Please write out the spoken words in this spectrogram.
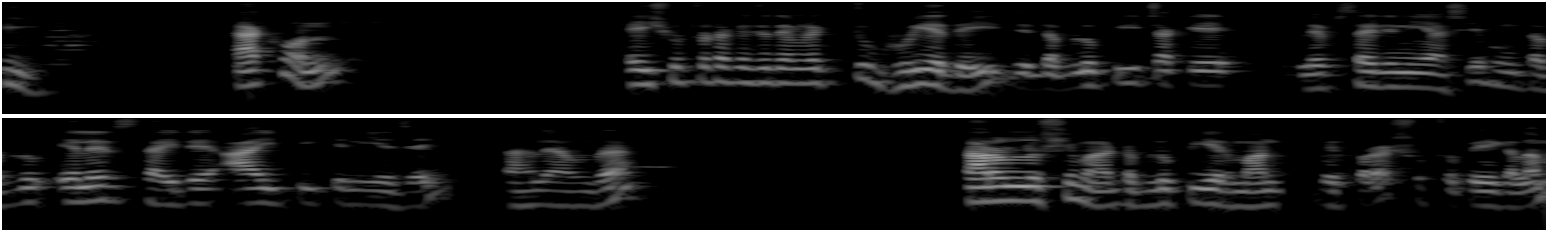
পি এখন এই সূত্রটাকে যদি আমরা একটু ঘুরিয়ে দেই, যে ডাব্লুপিটাকে লেফট সাইডে নিয়ে আসি এবং এল এর সাইডে আইপি কে নিয়ে যাই, তাহলে আমরা তারল্য সীমা ডাব্লুপি এর মান বের করার সূত্র পেয়ে গেলাম।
